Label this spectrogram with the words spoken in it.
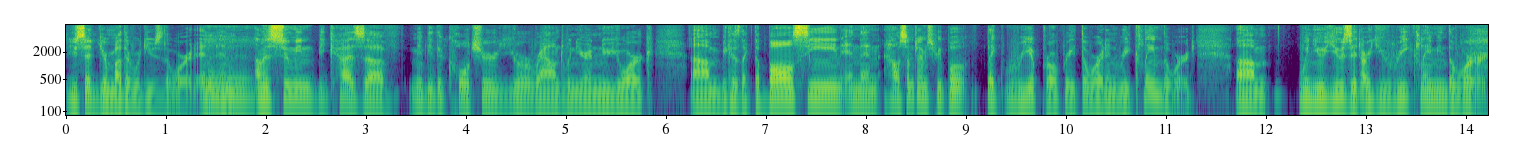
you said your mother would use the word and, mm-hmm. and, i'm assuming because of maybe the culture you're around when you're in new york um, because like the ball scene and then how sometimes people like reappropriate the word and reclaim the word. Um, when you use it are you reclaiming the word?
